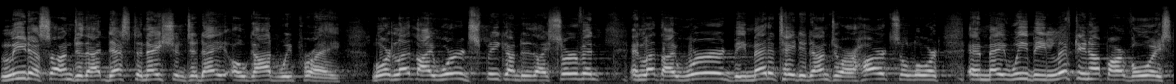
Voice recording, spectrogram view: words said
Lead us unto that destination today, O God, we pray. Lord, let thy word speak unto thy servant, and let thy word be meditated unto our hearts, O Lord, and may we be lifting up our voice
